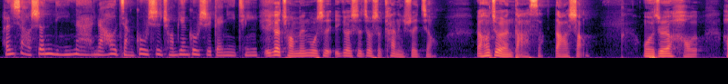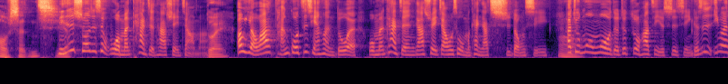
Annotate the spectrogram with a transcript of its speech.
很小声呢喃，然后讲故事、床边故事给你听。一个床边故事，一个是就是看你睡觉，然后就有人打赏打赏，我觉得好好神奇啊、你是说就是我们看着他睡觉吗？对，哦，有啊，韩国之前很多哎，我们看着人家睡觉，或是我们看人家吃东西，他就默默的就做他自己的事情。可是因为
